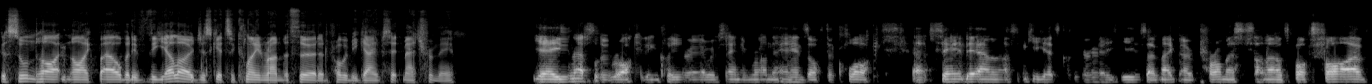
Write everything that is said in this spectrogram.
Gesundheit and Ike Bale, but if the yellow just gets a clean run to third, it'd probably be game, set, match from there yeah, he's an absolute rocket in clear air. We've seen him run the hands off the clock at Sandown, and I think he gets clear air here. So make no promise. I know it's box five,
